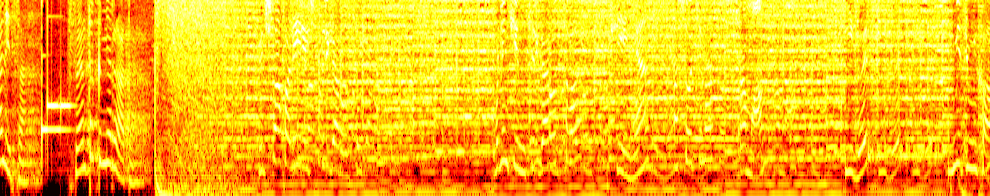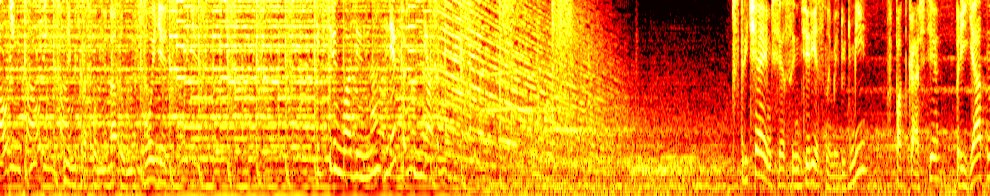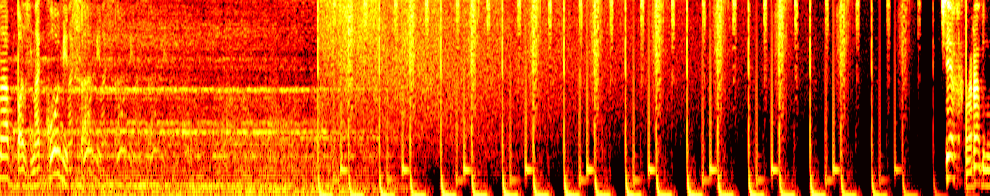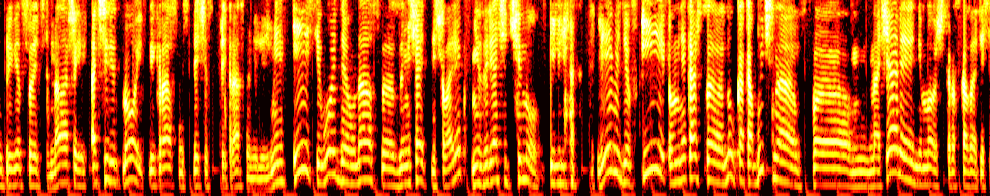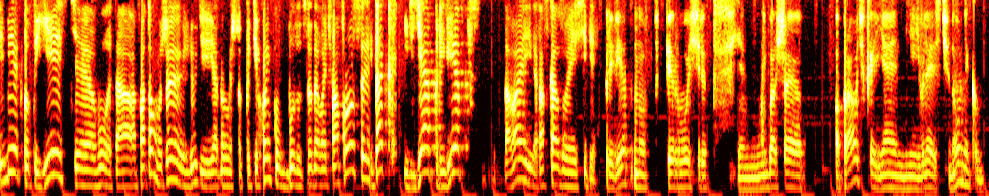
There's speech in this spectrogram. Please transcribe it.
Алиса, центр Камерата. Вячеслав Валерьевич Царегородцев. Валентина Царегородцева. Ксения Осокина. Роман. Игорь. Дмитрий Михайлович. Мне микрофон не надо, у меня свой есть. Екатерина Владимировна. Директор Камерата. Встречаемся с интересными людьми в подкасте «Приятно познакомиться». Всех рады приветствовать на нашей очередной прекрасной встрече с прекрасными людьми. И сегодня у нас э, замечательный человек, незрячий чиновник Илья Лебедев. И мне кажется, ну, как обычно, в э, начале немножечко рассказать о себе, кто ты есть, э, вот, а потом уже люди, я думаю, что потихоньку будут задавать вопросы. Итак, Илья, привет, давай рассказывай о себе. Привет, ну, в первую очередь, небольшая поправочка, я не являюсь чиновником.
